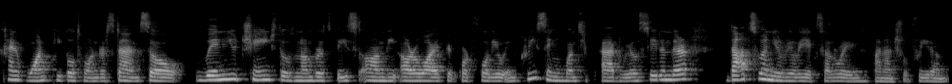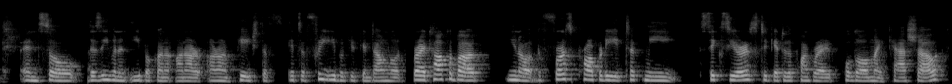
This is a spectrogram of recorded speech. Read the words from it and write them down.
kind of want people to understand. So when you change those numbers based on the ROI of your portfolio increasing, once you add real estate in there, that's when you're really accelerating to financial freedom. And so there's even an ebook on, on our on our page. The, it's a free ebook you can download where I talk about, you know, the first property it took me six years to get to the point where I pulled all my cash out.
